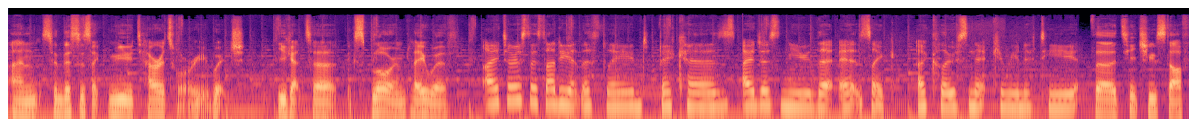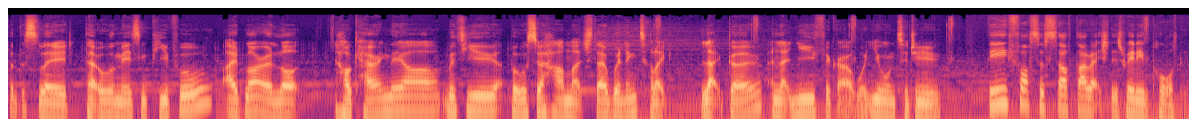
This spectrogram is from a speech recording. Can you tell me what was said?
And so this is like new territory, which you get to explore and play with. I chose to study at the Slade because I just knew that it's like a close knit community. The teaching staff at the Slade, they're all amazing people. I admire a lot how caring they are with you, but also how much they're willing to like let go and let you figure out what you want to do. The ethos of self-direction is really important.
